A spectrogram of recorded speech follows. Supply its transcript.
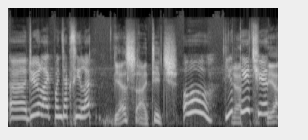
Uh, do you like pencak silat? Yes, I teach. Oh, you Yeah. teach it? Yeah,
